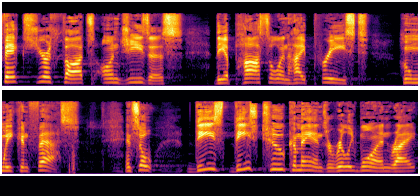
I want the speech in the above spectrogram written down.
Fix your thoughts on Jesus, the apostle and high priest whom we confess. And so these, these two commands are really one, right?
